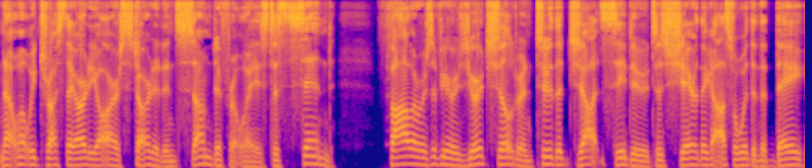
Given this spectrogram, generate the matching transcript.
not what we trust they already are, started in some different ways to send followers of yours, your children, to the Jat Sidhu to share the gospel with them that they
